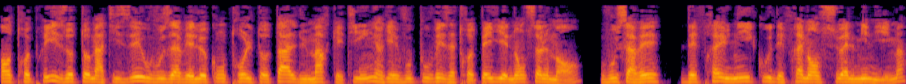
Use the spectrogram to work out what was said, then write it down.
Entreprise automatisée où vous avez le contrôle total du marketing et vous pouvez être payé non seulement, vous savez, des frais uniques ou des frais mensuels minimes,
